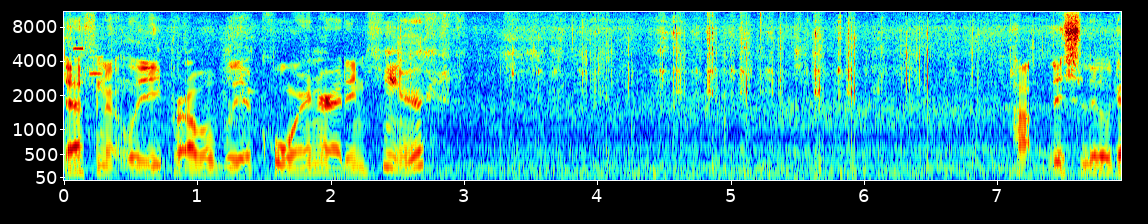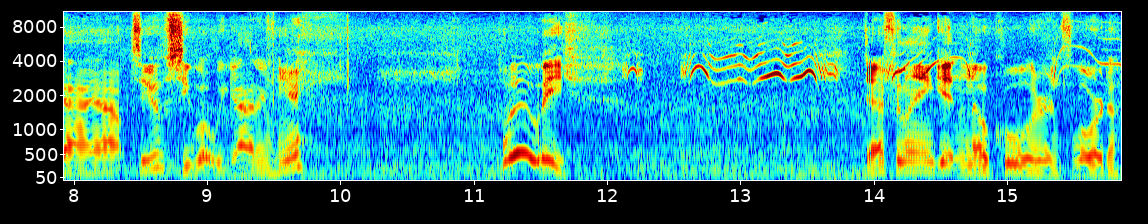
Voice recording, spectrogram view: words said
Definitely probably a coin right in here. Pop this little guy out too, see what we got in here. Woo wee. Definitely ain't getting no cooler in Florida.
